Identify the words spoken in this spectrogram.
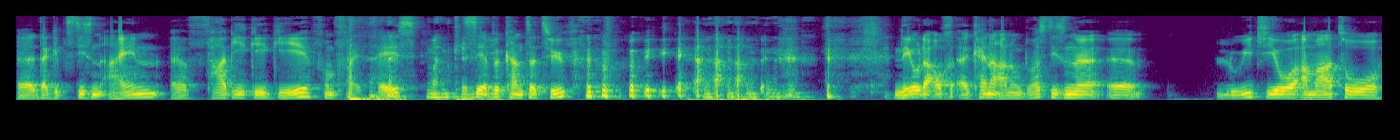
äh, da gibt's diesen einen, äh, Fabi GG vom Five Face. Man kennt Sehr ihn. bekannter Typ. nee, oder auch, äh, keine Ahnung, du hast diesen äh, Luigio Amato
